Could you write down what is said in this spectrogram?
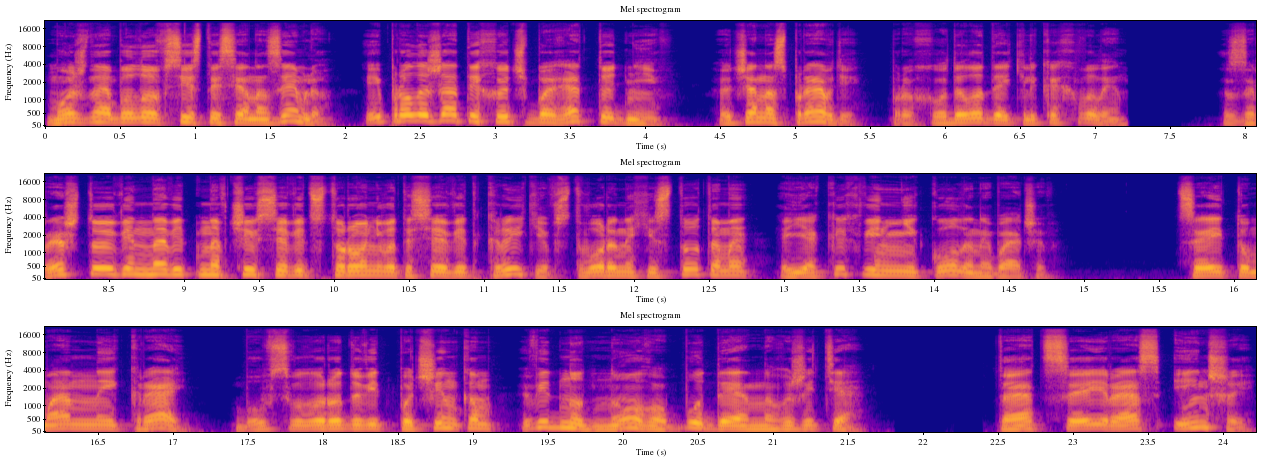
Можна було всістися на землю і пролежати хоч багато днів, хоча насправді проходило декілька хвилин. Зрештою, він навіть навчився відсторонюватися від криків, створених істотами, яких він ніколи не бачив. Цей туманний край був свого роду відпочинком від нудного буденного життя. Та цей раз інший.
